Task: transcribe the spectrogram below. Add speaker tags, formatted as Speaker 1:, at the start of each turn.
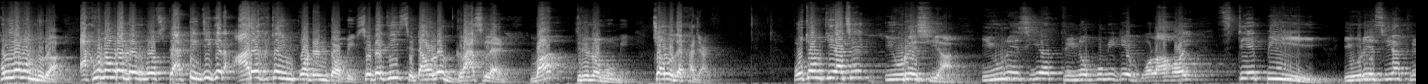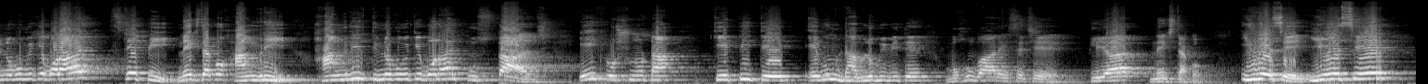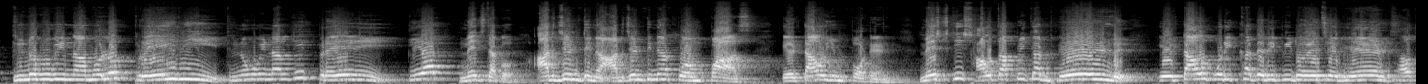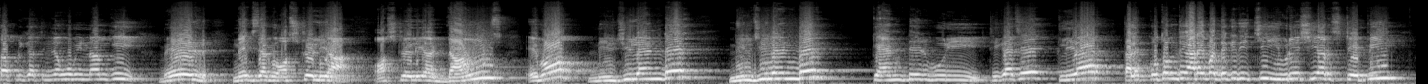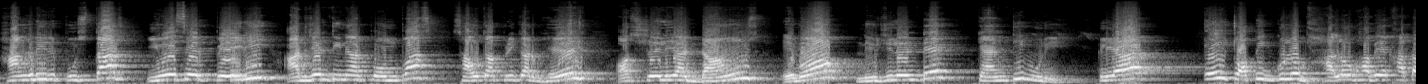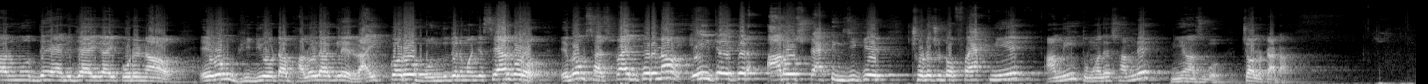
Speaker 1: Hello বন্ধুরা, এখন আমরা দেখব স্ট্র্যাটেজিকের আরেকটা ইম্পর্টেন্ট টপিক সেটা কি? সেটা হলো গ্রাসল্যান্ড বা তৃণভূমি। চলো দেখা যাক। প্রথম কি আছে? ইউরেশিয়া। ইউরেশিয়া তৃণভূমিকে বলা হয় স্টেপি। ইউরেশিয়া তৃণভূমিকে বলা হয় স্টেপি। নেক্সট দেখো, হাঙ্গরি। হাঙ্গরির তৃণভূমিকে বলা হয় পুস্তাজ। এই প্রশ্নটা কেপিতে এবং ডাব্লিউবিবিতে বহুবার এসেছে। ক্লিয়ার নেক্সট দেখো। ইউএসএ। ইউএসএ এর তৃণভূমির নাম হলো প্রেরি। তৃণভূমির নাম কি? প্রেরি। ক্লিয়ার নেক্সট দেখো, আর্জেন্টিনা, আর্জেন্টিনার পম্পাস এটাও ইম্পর্টেন্ট নেক্সট কি? সাউথ আফ্রিকার ভেল্ড এটাও পরীক্ষাতে রিপিট হয়েছে ভেল্ড সাউথ আফ্রিকার তৃণভূমির নাম কি? ভেল্ড নেক্সট দেখো অস্ট্রেলিয়া অস্ট্রেলিয়ার ডাউন্স এবং নিউজিল্যান্ডের নিউজিল্যান্ডের ক্যান্টেরবুরি ঠিক আছে? ক্লিয়ার তাহলে প্রথম থেকে আরেকবার দেখে দিচ্ছি ইউরেশিয়ার স্টেপি হাঙ্গরির পুস্তাজ ইউএস এর পেরি আর্জেন্টিনার পম্পাস, সাউথ আফ্রিকার ভেল্ড অস্ট্রেলিয়ার ডাউন্স এবং নিউজিল্যান্ডের ক্যান্টিবুরি। ক্লিয়ার? এই টপিকগুলো ভালোভাবে খাতার মধ্যে এক জায়গায় করে নাও এবং ভিডিওটা ভালো লাগলে লাইক করো, বন্ধুদের মাঝে শেয়ার করো এবং সাবস্ক্রাইব করে নাও। এই টাইপের আরও স্ট্র্যাটেজিকের ছোট ছোট ফ্যাক্ট নিয়ে আমি তোমাদের সামনে নিয়ে আসব। চলো, টাটা।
